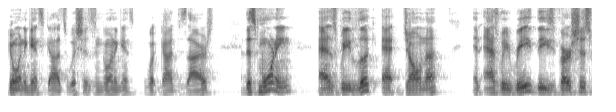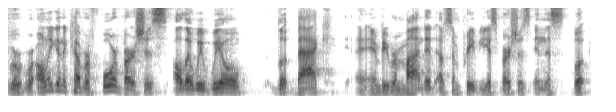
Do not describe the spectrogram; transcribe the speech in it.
going against God's wishes and going against what God desires. This morning, as we look at Jonah and as we read these verses, we're, we're only going to cover four verses, although we will look back and be reminded of some previous verses in this book.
